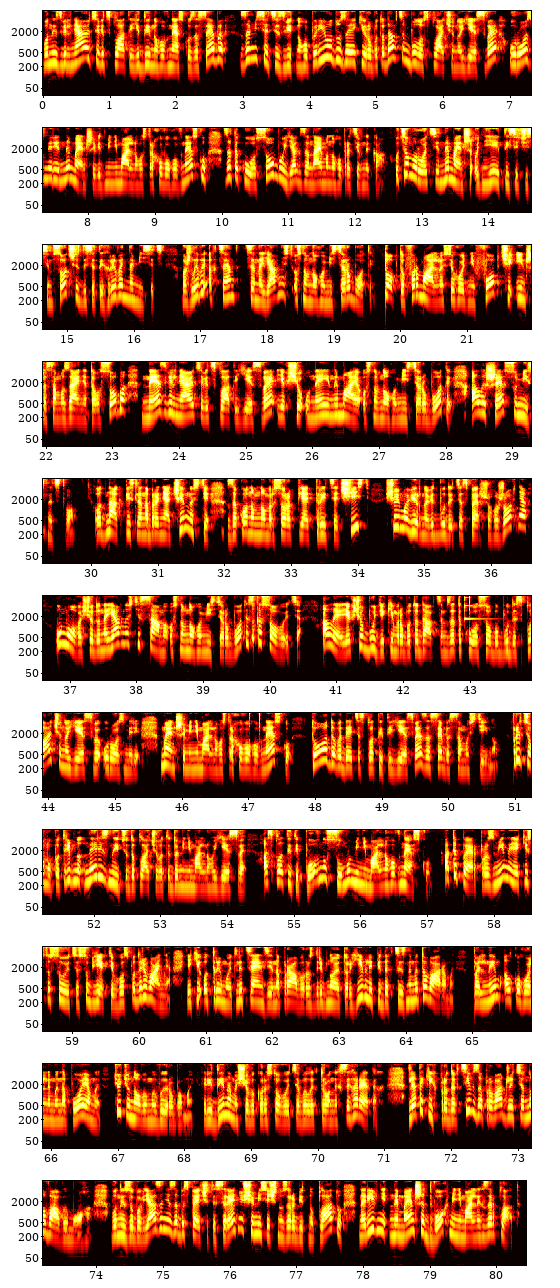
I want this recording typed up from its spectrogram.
Вони звільняються від сплати єдиного внеску за себе за місяці звітного періоду, за які роботодавцем було сплачено єСВ у розмірі не менше від мінімального страхового внеску за таку особу, як за найманого працівника. У цьому році не менше 1760 гривень на місяць. Важливий акцент це наявність основного місця роботи. Тобто формально сьогодні ФОП чи інша самозайнята особа не звільняються від сплати ЄСВ, якщо у неї немає основного місця роботи, а лише сумісництво. Однак після набрання чинності законом номер 4536 що ймовірно відбудеться з 1 жовтня, умова щодо наявності саме основного місця роботи скасовується. Але якщо будь-яким роботодавцем за таку особу буде сплачено ЄСВ у розмірі менше мінімального страхового внеску, то доведеться сплатити ЄСВ за себе самостійно. При цьому потрібно не різницю доплачувати до мінімального ЄСВ, а сплатити повну суму мінімального внеску. А тепер про зміни, які стосуються суб'єктів господарювання, які отримують ліцензії на право роздрібної торгівлі під акцизними товарами, пальним алкогольними напоями, тютюновими виробами, рідинами, що використовуються в електронних сигаретах. Для таких продавців запроваджується нова вимога. Вони зобов'язані забезпечити середню щомісячну заробітну плату на рівні не менше двох мінімальних зарплат.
